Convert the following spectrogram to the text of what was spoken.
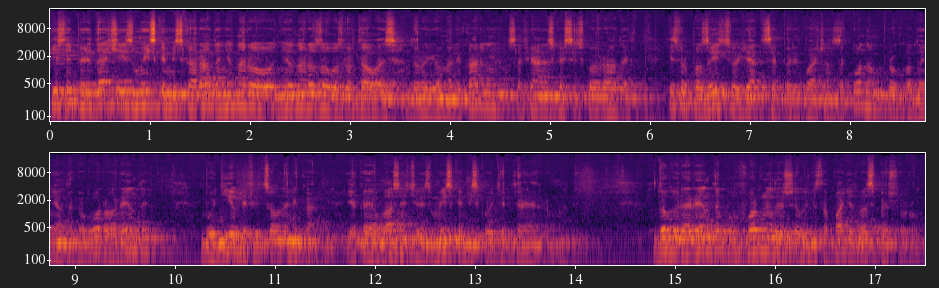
Після передачі Ізмаїльська міська рада неодноразово- зверталась до районної лікарні Софіанської сільської ради із пропозицією, як це передбачено законом про укладення договору оренди будівлі фікційної лікарні, яка є власністю Ізмаїльської міської територіальної громади. Договір оренди був оформлений лише в листопаді 2021 року.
